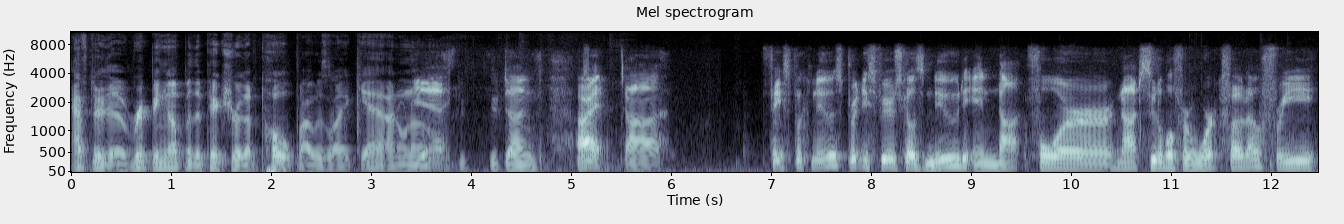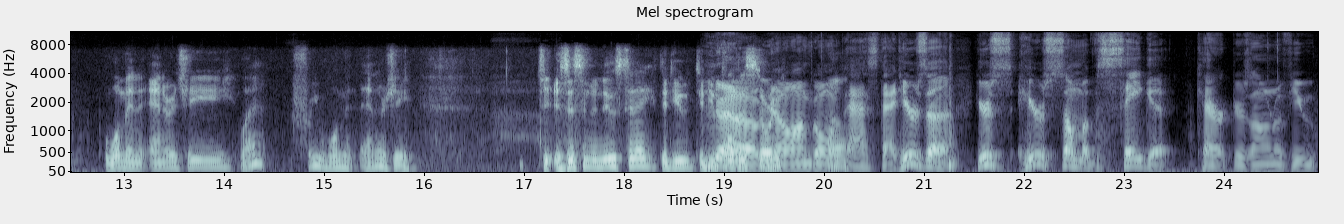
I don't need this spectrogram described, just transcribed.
after the ripping up of the picture of the Pope, I was like, yeah, I don't know. Yeah, you're- you're done. All right. Uh, Facebook news: Britney Spears goes nude in not for not suitable for work photo. Free woman energy. What? Free woman energy. Is this in the news today? Did you did you pull no, this story? no, I'm going Oh. past that. Here's a here's here's some of Sega characters. I don't know if you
